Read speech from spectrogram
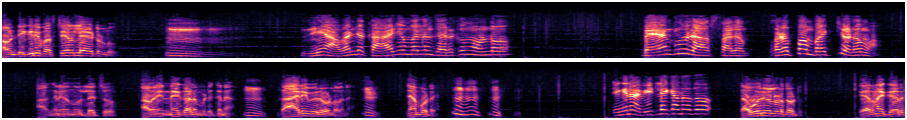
അവൻ ഡിഗ്രി ഫസ്റ്റ് ഇയറിലേ ആയിട്ടുള്ളൂ. നീ അവന്റെ കാര്യം വല്ലതും തിരക്കുന്നുണ്ടോ? ബാംഗ്ലൂർ ആ സ്ഥലം. ഉഴപ്പാൻ പറ്റിയ ഇടമാ. അങ്ങനെയൊന്നും ഇല്ലച്ചോ അവൻ എന്നെക്കാളും എടുക്കനാ. കാര്യവിവരമുള്ളവനാ. ഞാൻ പോട്ടെ. എങ്ങനെയാ വീട്ടിലേക്കാണോ അതോ? സൗകര്യമുള്ളിടത്തോട്ട്. കേറണേ കേറ്.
